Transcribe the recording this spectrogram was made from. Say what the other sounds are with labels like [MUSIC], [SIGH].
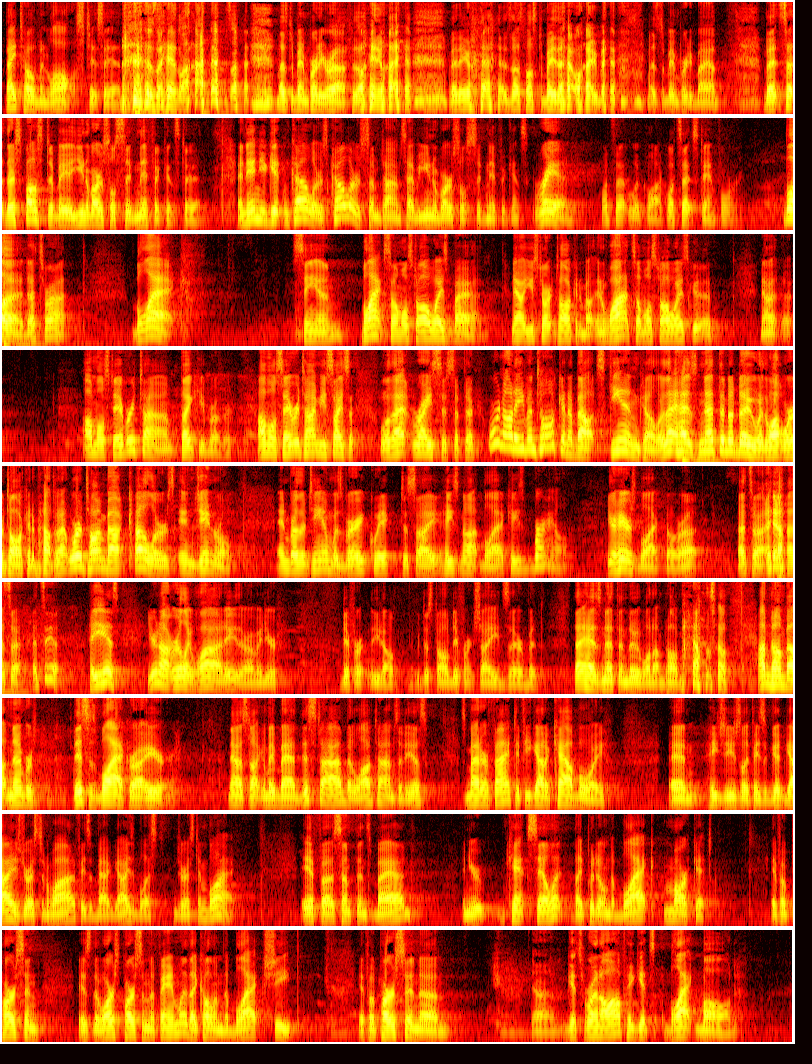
Beethoven lost, it said, [LAUGHS] as a headline. [LAUGHS] so must have been pretty rough. [LAUGHS] So anyway, but anyway, it's not supposed to be that way, but must have been pretty bad. But so there's supposed to be a universal significance to it. And then you get in colors. Colors sometimes have a universal significance. Red, what's that look like? What's that stand for? Blood, that's right. Black, sin. Black's almost always bad. Now you start talking about, and white's almost always good. Now, uh, almost every time, thank you, brother. Almost every time you say well, that racist up there, we're not even talking about skin color. That has nothing to do with what we're talking about tonight. We're talking about colors in general. And Brother Tim was very quick to say, he's not black, he's brown. Your hair's black, though, right? That's right. [LAUGHS] Yeah, that's right. That's it. He is. You're not really white either. I mean, you're different, you know, just all different shades there. But that has nothing to do with what I'm talking [LAUGHS] about. So I'm talking about numbers. This is black right here. Now, it's not going to be bad this time, but a lot of times it is. As a matter of fact, if you got a cowboy, and he's usually, if he's a good guy, he's dressed in white. If he's a bad guy, he's blessed, dressed in black. If uh, something's bad and you can't sell it, they put it on the black market. If a person is the worst person in the family, they call him the black sheep. If a person um, uh, gets run off, he gets blackballed.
